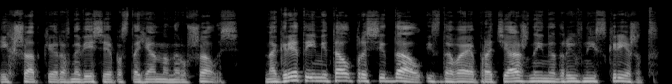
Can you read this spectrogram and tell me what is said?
Их шаткое равновесие постоянно нарушалось. Нагретый металл проседал, издавая протяжный надрывный скрежет.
